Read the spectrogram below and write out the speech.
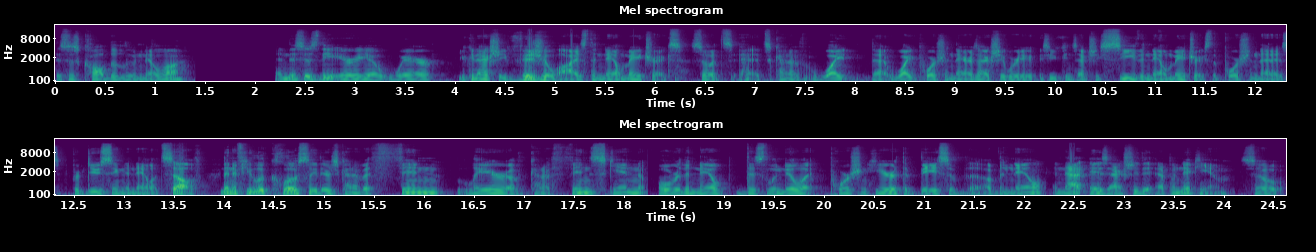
This is called the lunula. And this is the area where you can actually visualize the nail matrix. So it's it's kind of white. That white portion there is actually where you, you can actually see the nail matrix, the portion that is producing the nail itself. Then if you look closely, there's kind of a thin layer of kind of thin skin over the nail, this lunula portion here at the base of the of the nail, and that is actually the eponychium. So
